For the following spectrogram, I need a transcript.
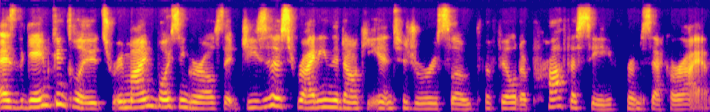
As the game concludes, remind boys and girls that Jesus riding the donkey into Jerusalem fulfilled a prophecy from Zechariah.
